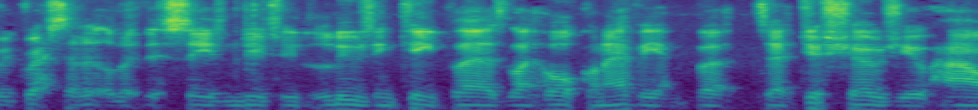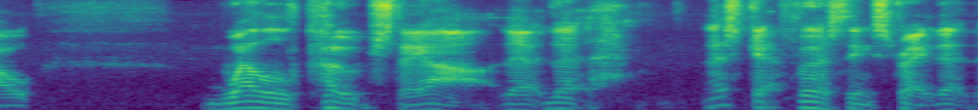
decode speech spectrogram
regress a little bit this season due to losing key players like Håkon Evjen, but it uh, just shows you how well coached they are. They're, they're, let's get first thing straight. They're,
